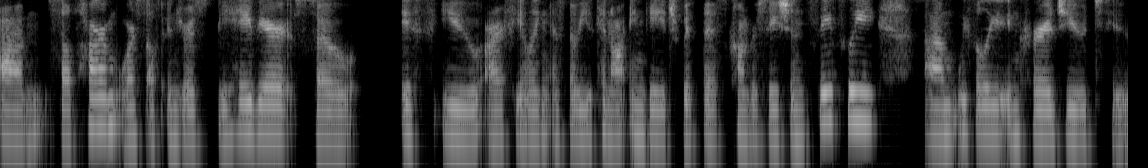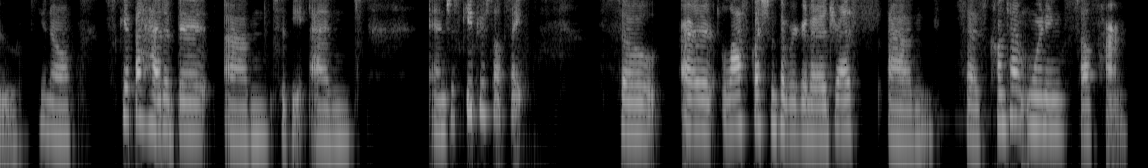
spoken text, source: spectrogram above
um, self harm or self injurious behavior. So, if you are feeling as though you cannot engage with this conversation safely, um, we fully encourage you to, you know, skip ahead a bit um, to the end and just keep yourself safe. So our last question that we're going to address um, says content warning self-harm.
